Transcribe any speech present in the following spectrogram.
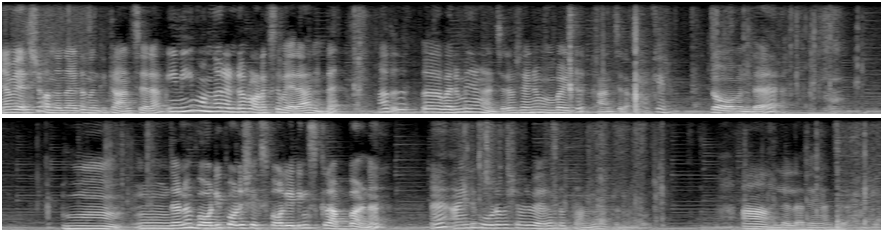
ഞാൻ വിചാരിച്ചു ഒന്നൊന്നായിട്ട് നിങ്ങൾക്ക് കാണിച്ചു തരാം. ഇനിയും ഒന്നോ രണ്ടോ പ്രോഡക്ട്സ് വരാനുണ്ട്. അത് വരുമ്പോൾ ഞാൻ കാണിച്ചു തരാം. പക്ഷേ അതിന് മുമ്പായിട്ട് കാണിച്ചു തരാം. ഓക്കെ ഡോവിന്റെ എന്താണ് ബോഡി പോളിഷ് എക്സ്ഫോളിയേറ്റിംഗ് സ്ക്രബാണ് അതിന്റെ കൂടെ പക്ഷെ അവർ വേറെ എന്തോ തന്നിട്ടുണ്ടോ ആ അല്ലല്ല അതേ കാണിച്ചു തരാം okay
